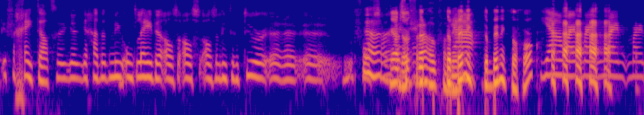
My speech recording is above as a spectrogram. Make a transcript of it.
vergeet dat. Je, je gaat het nu ontleden als, als, als literatuur eh, eh, forser. Ja, dat is de dat- vraag ook van. Dat, Ja. ben ik, dat ben ik toch ook? Ja, maar, maar, maar, maar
